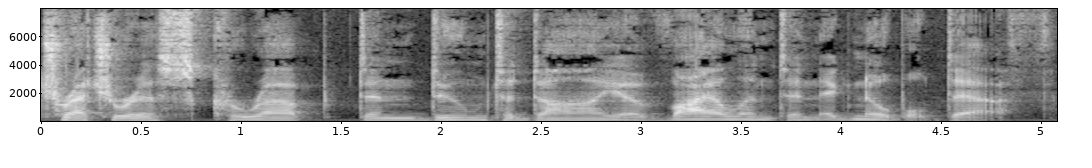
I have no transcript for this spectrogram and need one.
treacherous, corrupt, and doomed to die a violent and ignoble death.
